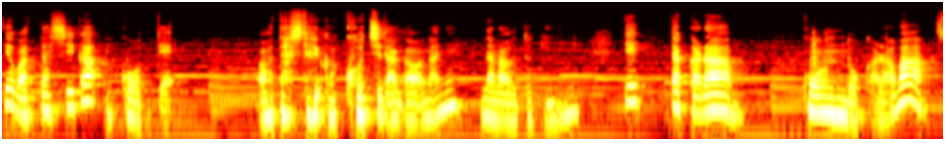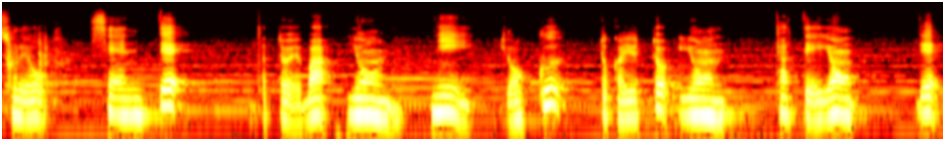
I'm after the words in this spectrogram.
で私が後手。私というかこちら側がね習う時にね。でだから今度からはそれを先手例えば4二玉とか言うと4縦4で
